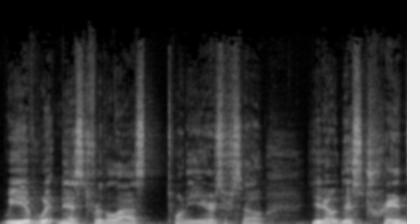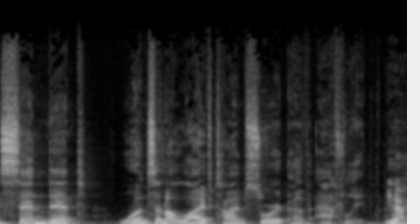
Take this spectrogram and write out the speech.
we have witnessed for the last twenty years or so. You know, this transcendent, once in a lifetime sort of athlete, yeah.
